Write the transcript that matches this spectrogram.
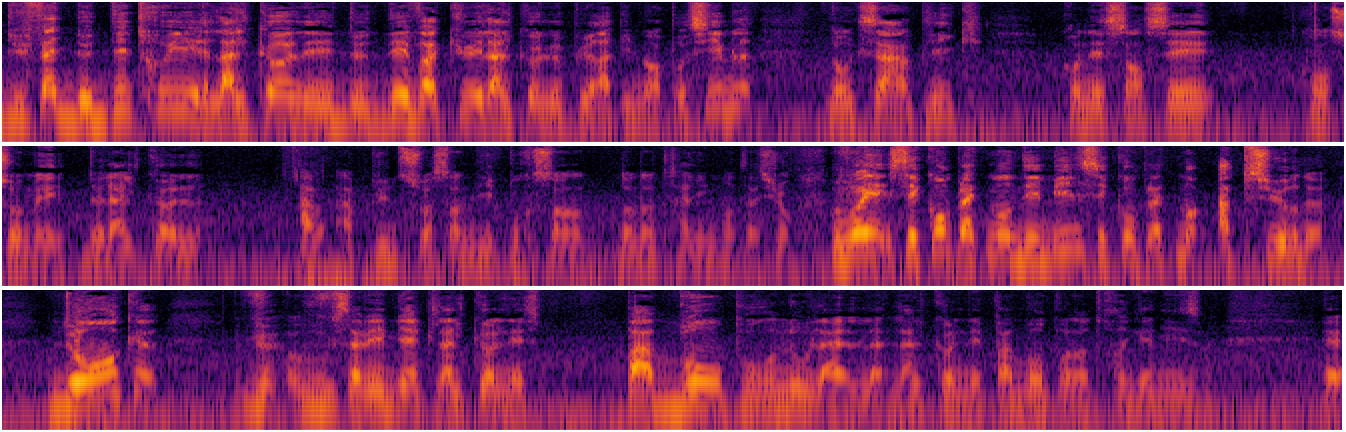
du fait de détruire l'alcool et de d'évacuer l'alcool le plus rapidement possible, donc ça implique qu'on est censé consommer de l'alcool à, plus de 70% dans notre alimentation. Vous voyez, c'est complètement débile, c'est complètement absurde. Donc, vous savez bien que l'alcool n'est pas bon pour nous, l'alcool n'est pas bon pour notre organisme. Euh,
